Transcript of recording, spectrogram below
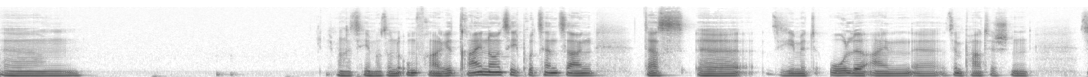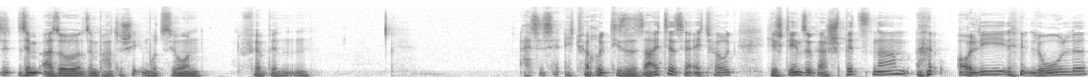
Ähm, ich mache jetzt hier mal so eine Umfrage. 93 Prozent sagen, dass äh, sie mit Ole einen äh, sympathischen, also sympathische Emotion verbinden. Es ist ja echt verrückt. Diese Seite ist ja echt verrückt. Hier stehen sogar Spitznamen. Olli, Lole,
